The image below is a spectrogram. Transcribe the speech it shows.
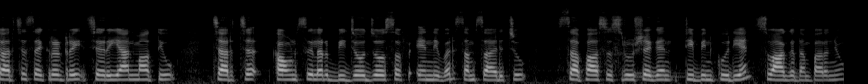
church secretary Cherian Mathew church councillor Bijo Joseph എന്നിവർ സംസാരിച്ചു. സഭാ ശുശ്രൂഷകൻ ടിബിൻ കുര്യൻ സ്വാഗതം പറഞ്ഞു.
